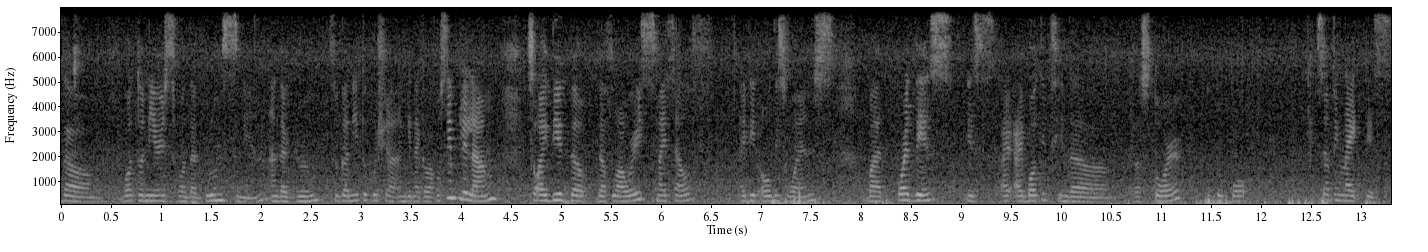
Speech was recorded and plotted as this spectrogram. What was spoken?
the boutonnieres for the groomsmen and the groom. So, ganito po siya ang ginagawa ko. Simple lang. So, I did the, the flowers myself. I did all these ones. For this, is I, I bought it in the, the store. Ito po. Something like this.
